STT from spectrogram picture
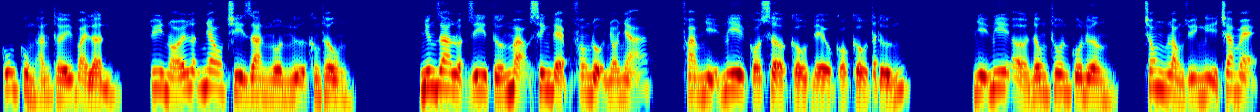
cũng cùng hắn thấy vài lần, tuy nói lẫn nhau chi gian ngôn ngữ không thông. Nhưng gia luật di tướng mạo xinh đẹp phong độ nho nhã, phàm nhị ni có sở cầu đều có cầu tất ứng. Nhị ni ở nông thôn cô nương, trong lòng duy nghĩ cha mẹ,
